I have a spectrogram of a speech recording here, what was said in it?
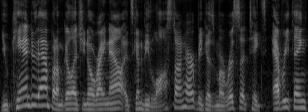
you can do that. But I'm gonna let you know right now, it's gonna be lost on her because Marissa takes everything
